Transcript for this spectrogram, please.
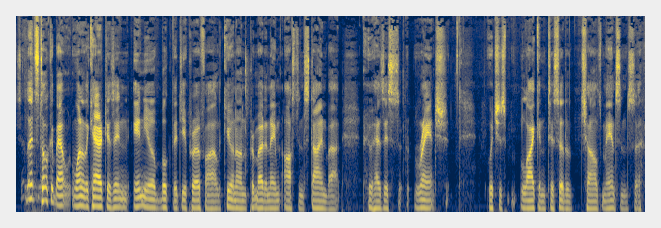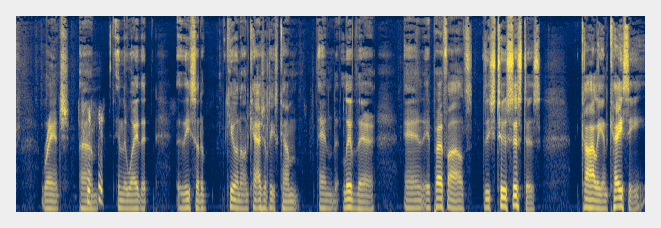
So let's talk about one of the characters in, in your book that you profiled, a QAnon promoter named Austin Steinbart, who has this ranch, which is likened to sort of Charles Manson's uh, ranch um, in the way that these sort of QAnon casualties come and live there. And it profiles these two sisters Kylie and Casey.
